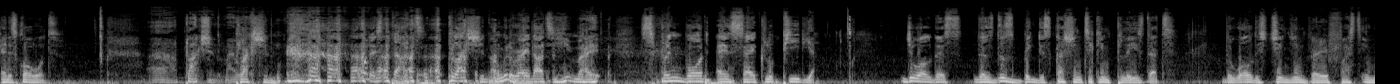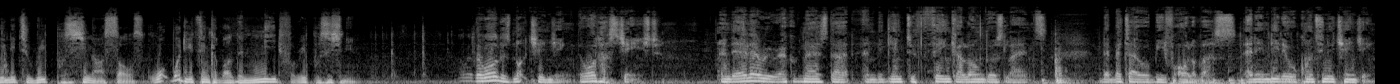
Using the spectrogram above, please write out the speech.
and it's called what? Uh, plaction. My Plaction. what is that? Plaction. I'm going to write that in my Springboard Encyclopedia. Joel, there's, there's this big discussion taking place that the world is changing very fast and we need to reposition ourselves. What, what do you think about the need for repositioning? The world is not changing. The world has changed. And the earlier we recognize that and begin to think along those lines, the better it will be for all of us. And indeed, it will continue changing.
